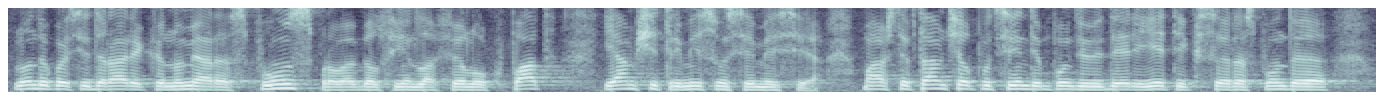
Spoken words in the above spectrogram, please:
Luând în considerare că nu mi-a răspuns, probabil fiind la fel ocupat, i-am și trimis un SMS. Mă așteptam cel puțin din punct de vedere etic să răspundă uh,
